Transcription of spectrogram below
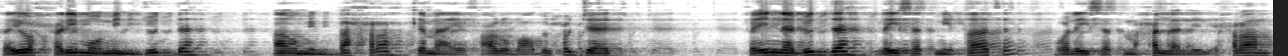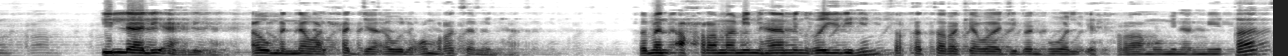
فيحرم من جدة أو من بحرة كما يفعل بعض الحجاج. فإن جدة ليست ميقاتا وليست محلا للإحرام إلا لأهلها أو من نوى الحج أو العمرة منها. فمن أحرم منها من غيرهم فقد ترك واجبا هو الإحرام من الميقات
